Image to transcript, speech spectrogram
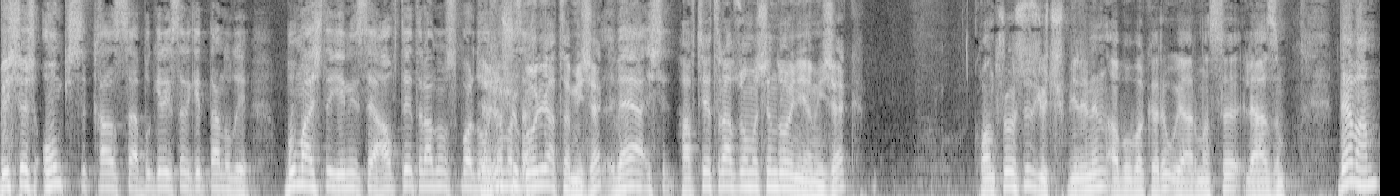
Beşiktaş 10 kişi kalsa bu gereksiz hareketten dolayı bu maçta yenilse haftaya Trabzonspor'da şu oynamasa golü atamayacak. veya işte Haftaya Trabzon maçında oynayamayacak. Kontrolsüz güç. Birinin Abu Bakar'ı uyarması lazım. Devam.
